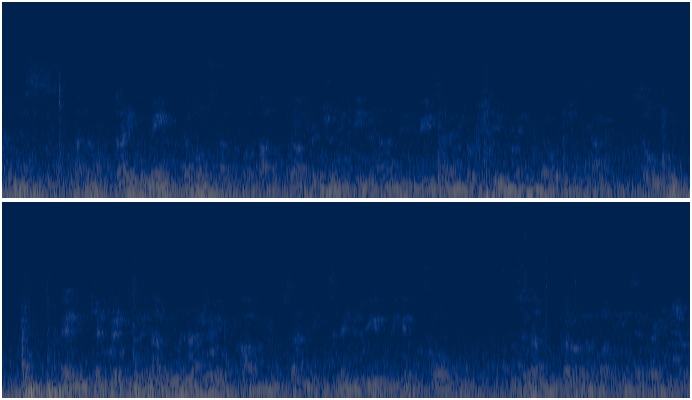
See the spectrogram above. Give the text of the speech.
I'm just ano, trying to make the most of, of the opportunity na binibigay sa amin coach Tim and the coaching staff. So, and syempre gusto rin namin manalo eh. Um, yung standings magkaroon ng konting separation.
